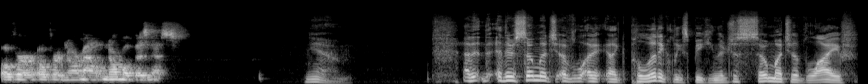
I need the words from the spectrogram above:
over over normal normal business. Yeah, and there's so much of like politically speaking, there's just so much of life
